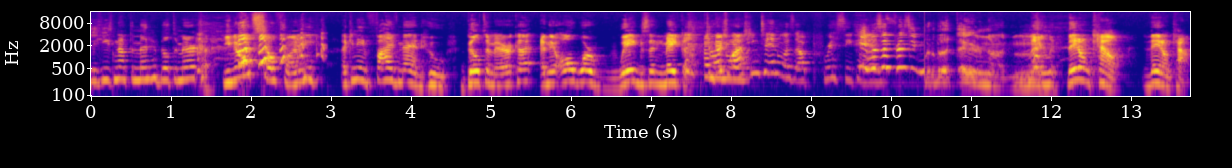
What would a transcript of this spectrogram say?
He's not the man who built America. You know what's so funny? I can name five men who built America, and they all wore wigs and makeup. George Didn't wear- Washington was a prissy He was a prissy, but they're not manly. They don't count. They don't count.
